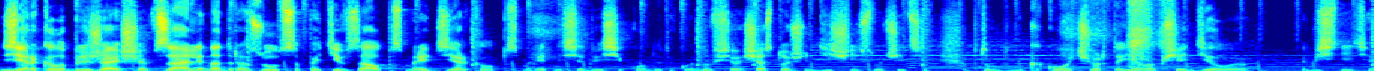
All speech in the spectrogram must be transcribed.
зеркало ближайшее в зале, надо разуться, пойти в зал, посмотреть в зеркало, посмотреть на себя две секунды, такой, ну все, сейчас точно дичь не случится. Потом думаю, какого черта я вообще делаю? Объясните?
